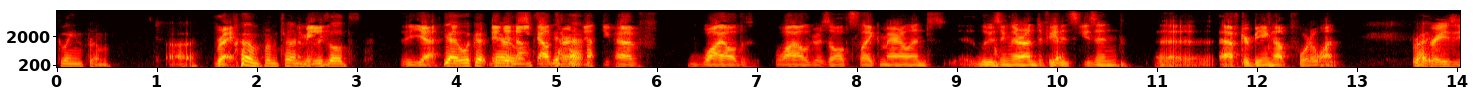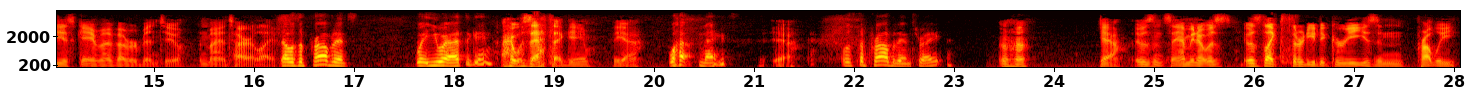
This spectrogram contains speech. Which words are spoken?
glean from uh, Right. from tournament I mean, results. Yeah. Yeah, in- look at Maryland. in a Maryland. knockout Yeah. tournament. You have wild wild results like Maryland losing their undefeated season uh, after being up four to one. Right, Craziest game I've ever been to in my entire life. that was a Providence. Wait, you were at the game? I was at that game. Yeah, Wow, nice. yeah. Well, it's the Providence, right? Uh huh. Yeah, it was insane. I mean, it was it was like 30 degrees and probably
